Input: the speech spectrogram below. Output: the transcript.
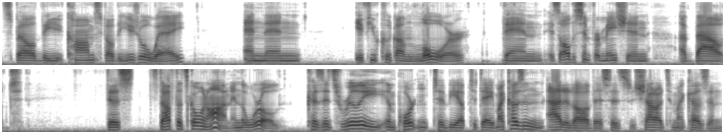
spelled the com spelled the usual way, and then if you click on lore, then it's all this information about this stuff that's going on in the world because it's really important to be up to date. My cousin added all this as shout out to my cousin,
